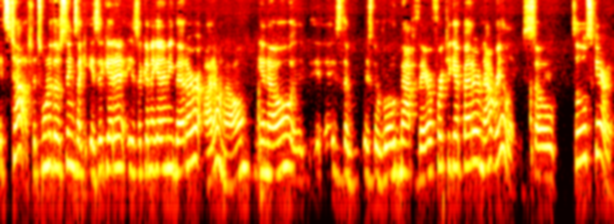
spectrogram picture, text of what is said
It's tough. It's one of those things. Like, is it get Is it going to get any better? I don't know. You know, is the is the roadmap there for it to get better? Not really. So it's a little scary.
